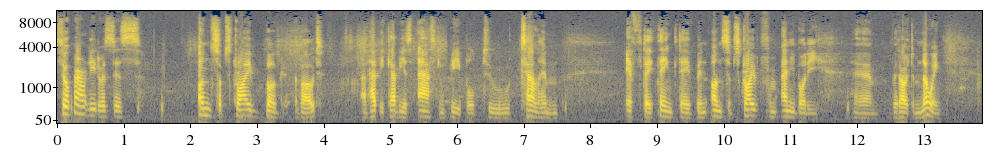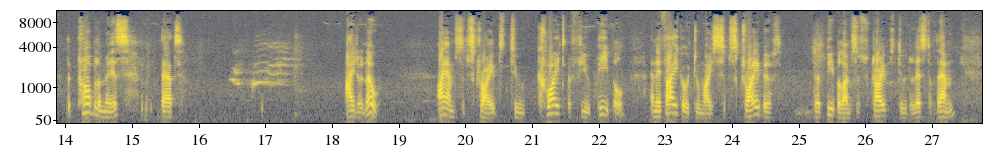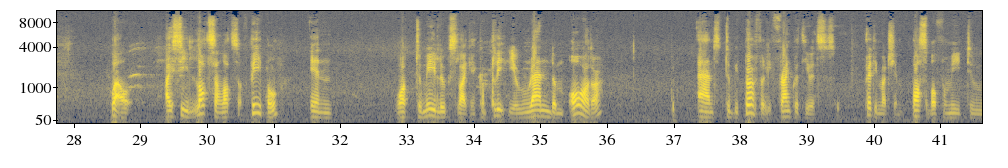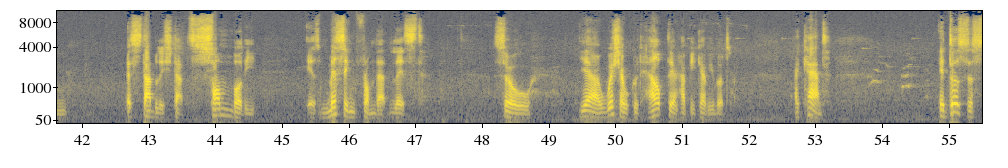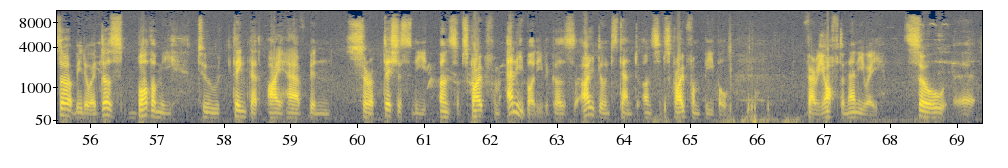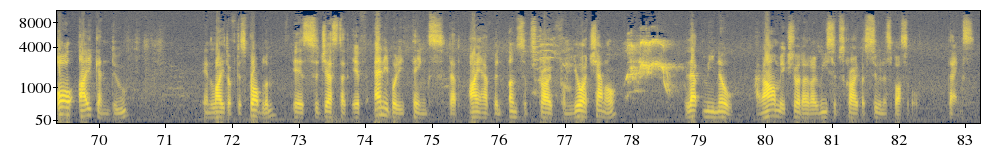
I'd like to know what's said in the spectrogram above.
So apparently there is this unsubscribe bug about, and Happy Cabbie is asking people to tell him if they think they've been unsubscribed from anybody um, without them knowing. The problem is that I don't know. I am subscribed to quite a few people, and if I go to my subscribers, the people I'm subscribed to, the list of them, well, I see lots and lots of people in what to me looks like a completely random order. And to be perfectly frank with you, it's pretty much impossible for me to establish that somebody is missing from that list. So, yeah, I wish I could help there, Happy Cabbie, but I can't. It does disturb me though, it does bother me to think that I have been surreptitiously unsubscribed from anybody because I don't tend to unsubscribe from people very often anyway. So uh, all I can do in light of this problem is suggest that if anybody thinks that I have been unsubscribed from your channel, let me know and I'll make sure that I resubscribe as soon as possible. Thanks.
